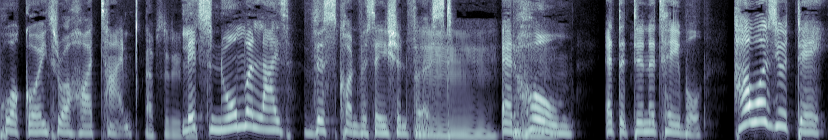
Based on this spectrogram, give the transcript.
who are going through a hard time. Absolutely. Let's normalize this conversation first Mm. at home, at the dinner table. How was your day?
